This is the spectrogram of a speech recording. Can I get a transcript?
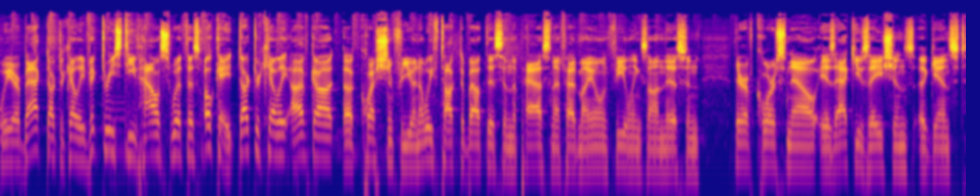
We are back. Dr. Kelly Victory, Steve House with us. Okay, Dr. Kelly, I've got a question for you. I know we've talked about this in the past, and I've had my own feelings on this. And there, of course, now is accusations against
